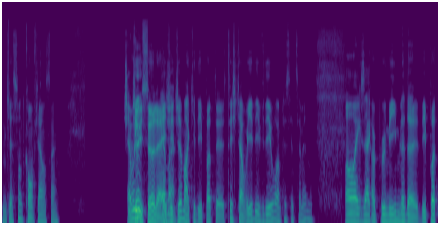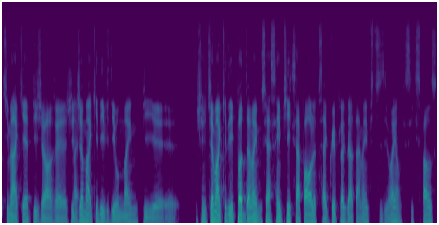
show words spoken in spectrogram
une question de confiance. Hein. J'ai Ah déjà oui, eu ça. là. J'ai déjà manqué des potes. euh, tu sais, je t'ai envoyé des vidéos en plus cette semaine. Oh, exact. Un peu mime là, de- des potes qui manquaient. Puis genre, euh, j'ai Ouais. déjà manqué des vidéos de même. Puis euh, j'ai déjà manqué des potes de même aussi à 5 pieds que ça part. Là, puis ça grip lock dans ta main. Puis tu te dis, ouais, qu'est-ce qui se passe?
